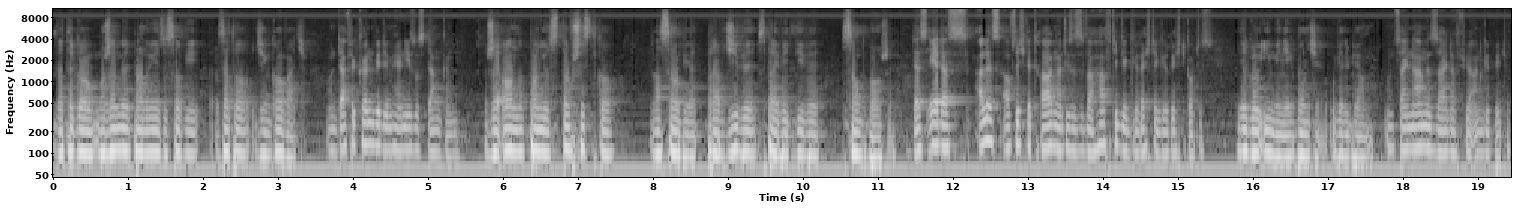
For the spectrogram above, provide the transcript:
Dlatego możemy Panu Jezusowi za to dziękować, Und dafür können wir dem Herrn Jesus danken, że On poniósł to wszystko na sobie, prawdziwy, sprawiedliwy sąd Boży. dass er das alles auf sich getragen hat, dieses wahrhaftige, gerechte Gericht Gottes. Jego imię niech będzie uwielbione. Und sein Name sei dafür angebetet.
